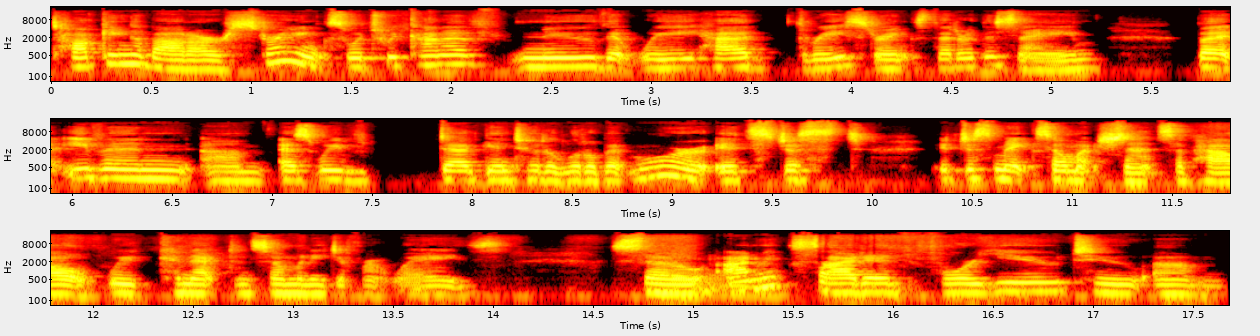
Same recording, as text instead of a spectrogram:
talking about our strengths, which we kind of knew that we had three strengths that are the same, but even um, as we've dug into it a little bit more, it's just it just makes so much sense of how we connect in so many different ways. So Mhm. I'm excited for you to um,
